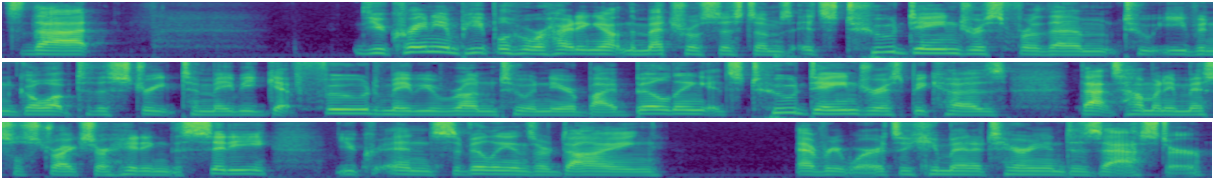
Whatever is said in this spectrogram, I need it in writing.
it's that the Ukrainian people who are hiding out in the metro systems, it's too dangerous for them to even go up to the street to maybe get food, maybe run to a nearby building. It's too dangerous because that's how many missile strikes are hitting the city, and civilians are dying everywhere. It's a humanitarian disaster.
